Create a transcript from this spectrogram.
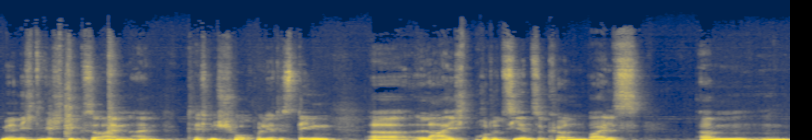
mir nicht wichtig, so ein, ein technisch hochpoliertes Ding äh, leicht produzieren zu können, weil es ähm,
